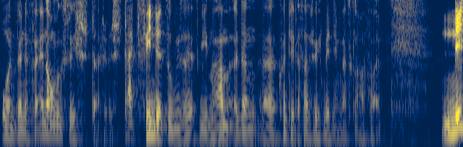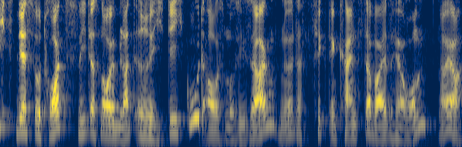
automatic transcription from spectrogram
Und wenn eine Veränderung stattfindet, so wie sie es jetzt gegeben haben, äh, dann äh, könnt ihr das natürlich mitnehmen, ganz klarer Fall. Nichtsdestotrotz sieht das neue Blatt richtig gut aus, muss ich sagen. Ne, das zickt in keinster Weise herum. Naja,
